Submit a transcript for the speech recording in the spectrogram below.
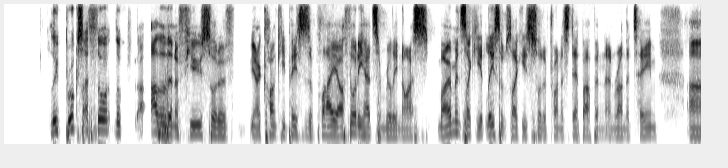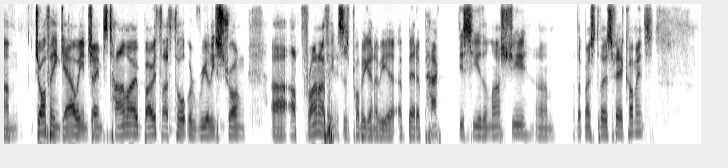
Luke Brooks, I thought looked other than a few sort of you know clunky pieces of play, I thought he had some really nice moments. Like he at least looks like he's sort of trying to step up and, and run the team. Um, Joe Ofahengaue and James Tamou both I thought were really strong uh, up front. I think this is probably going to be a, a, better pack this year than last year. Um, are most of those fair comments?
